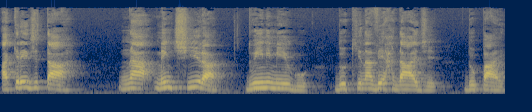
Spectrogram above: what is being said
acreditar na mentira do inimigo do que na verdade do Pai.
